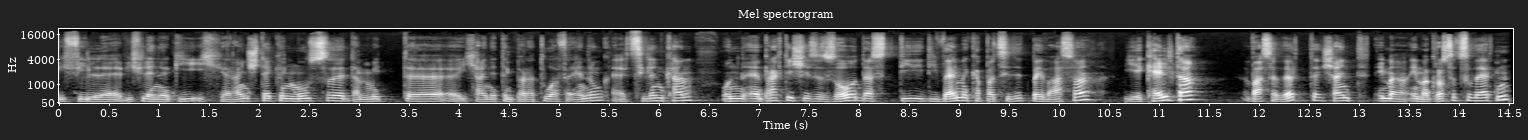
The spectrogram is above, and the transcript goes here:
wie viel, äh, wie viel Energie ich reinstecken muss, äh, damit äh, ich eine Temperaturveränderung erzielen kann. Und äh, praktisch ist es so, dass die, die Wärmekapazität bei Wasser, je kälter Wasser wird, scheint immer, immer größer zu werden.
